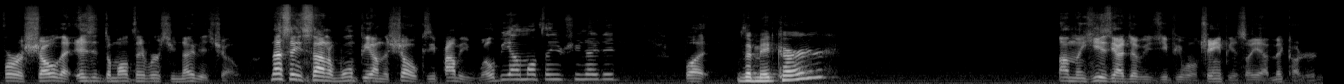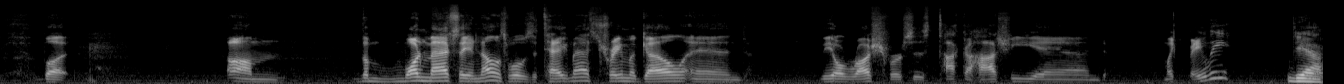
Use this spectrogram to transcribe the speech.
for a show that isn't the Multiverse United show. I'm not saying Sanada won't be on the show because he probably will be on Multiverse United, but the mid-carter I mean he is got a WGP World Champion, so yeah, mid Carter. But um, the one match they announced what was the tag match: Trey Miguel and Lio Rush versus Takahashi and Mike Bailey. yeah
